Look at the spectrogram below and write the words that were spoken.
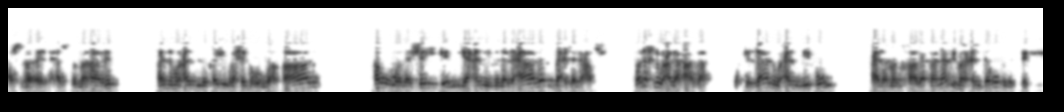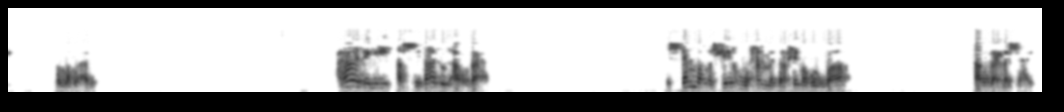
حسب حسب ما أعرف أنه عن ابن القيم رحمه الله قال أول شيء يعني من العالم بعد العرش. ونحن على هذا. لكن لا نعنف على من خالفنا بما عنده من الدليل. والله أعلم. هذه الصفات الأربع استنبط الشيخ محمد رحمه الله أربع مسائل.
